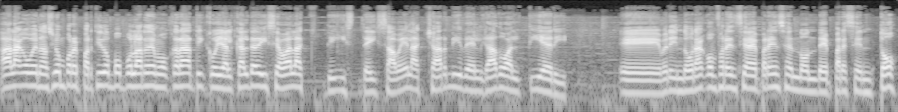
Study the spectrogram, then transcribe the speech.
a la gobernación por el Partido Popular Democrático y alcalde de Isabela, de Isabela Charlie Delgado Altieri. Eh, brindó una conferencia de prensa en donde presentó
